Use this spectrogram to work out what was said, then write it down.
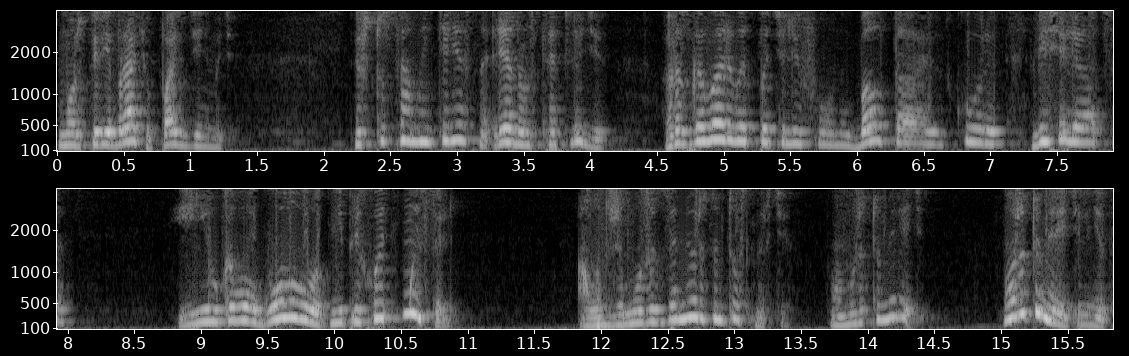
Может перебрать, упасть где-нибудь. И что самое интересное, рядом стоят люди, разговаривают по телефону, болтают, курят, веселятся. И ни у кого в голову не приходит мысль. А он же может замерзнуть до смерти. Он может умереть. Может умереть или нет?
